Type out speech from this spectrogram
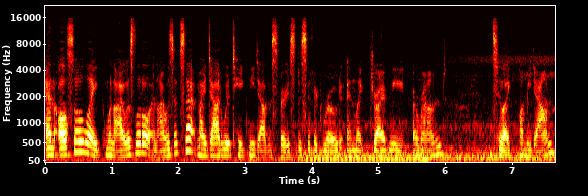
and also like when I was little and I was upset, my dad would take me down this very specific road and like drive me around to like calm me down.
